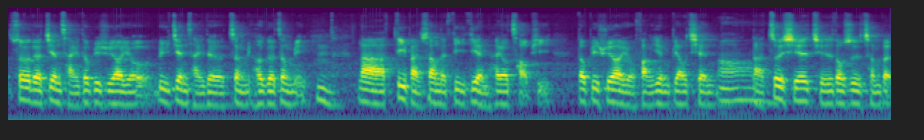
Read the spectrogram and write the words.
所有的建材都必须要有绿建材的证明合格证明，嗯，那地板上的地垫还有草皮都必须要有防烟标签，哦，那这些其实都是成本，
